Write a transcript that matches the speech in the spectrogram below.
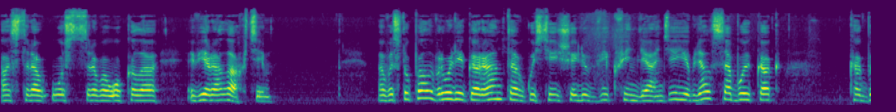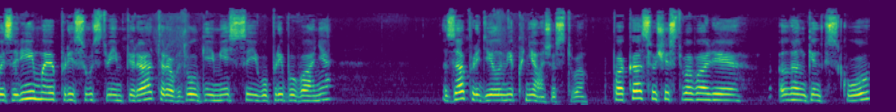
остров, острова около Вералахти, выступал в роли гаранта августейшей любви к Финляндии, являл собой как как бы зримое присутствие императора в долгие месяцы его пребывания – за пределами княжества. Пока существовали Лангенско,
